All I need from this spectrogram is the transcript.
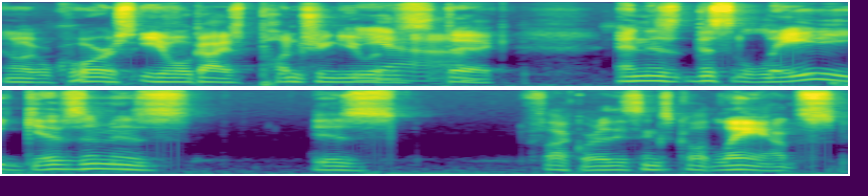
and I'm like of course, evil guy's punching you with a stick, and his this lady gives him his his fuck what are these things called lance,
